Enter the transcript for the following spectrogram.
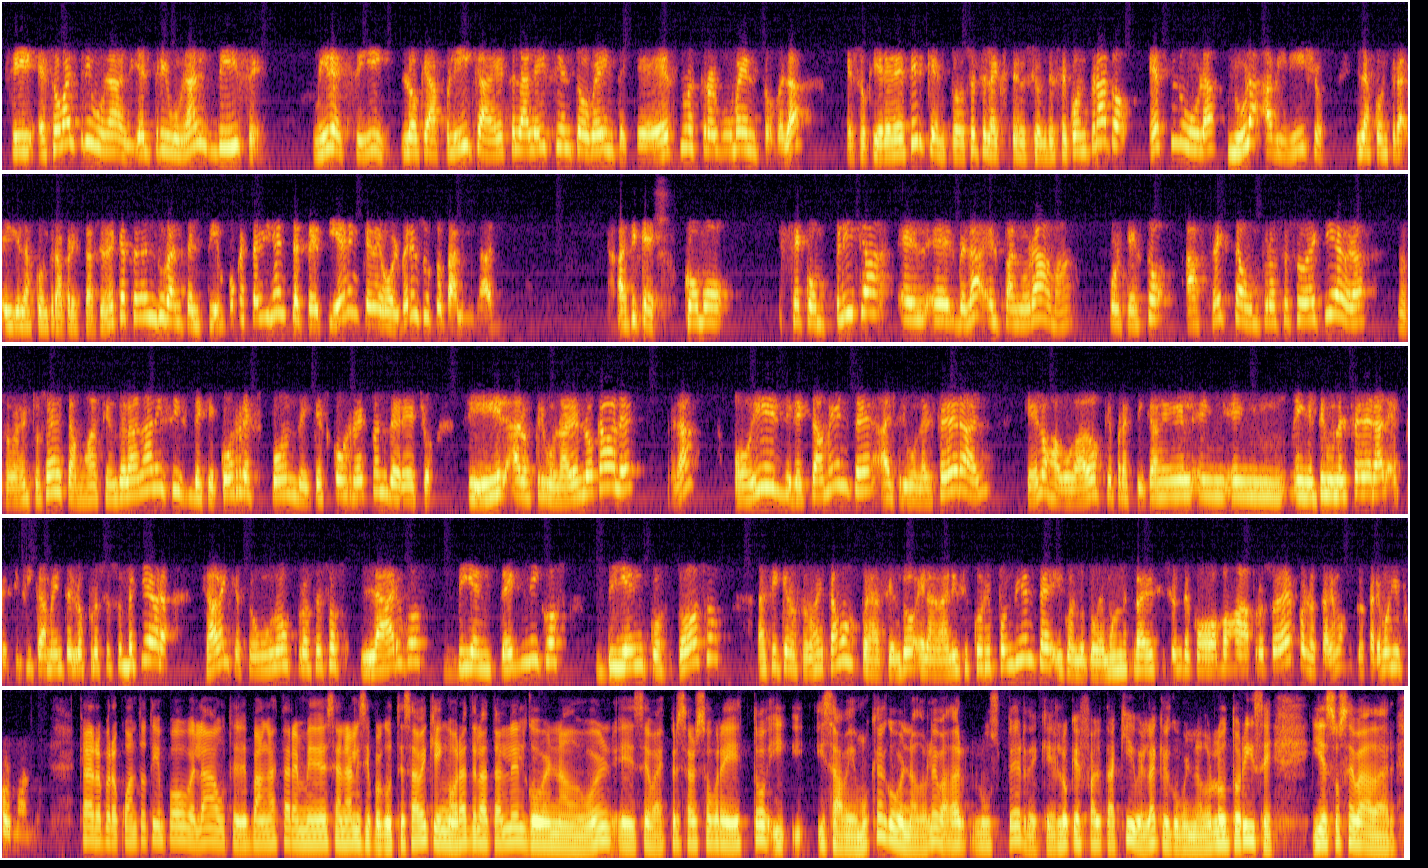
Si eso va al tribunal y el tribunal dice, mire, sí, lo que aplica es la ley 120, que es nuestro argumento, ¿verdad? Eso quiere decir que entonces la extensión de ese contrato es nula, nula a inicio. Y las, contra, y las contraprestaciones que se den durante el tiempo que esté vigente se tienen que devolver en su totalidad. Así que como se complica el, el, ¿verdad? el panorama, porque esto afecta a un proceso de quiebra, nosotros entonces estamos haciendo el análisis de qué corresponde y qué es correcto en derecho, si ir a los tribunales locales, ¿verdad? O ir directamente al Tribunal Federal, que los abogados que practican en el, en, en el Tribunal Federal, específicamente en los procesos de quiebra, saben que son unos procesos largos, bien técnicos, bien costosos, Así que nosotros estamos pues haciendo el análisis correspondiente y cuando tomemos nuestra decisión de cómo vamos a proceder, pues lo estaremos, lo estaremos informando. Claro, pero ¿cuánto tiempo, verdad, ustedes van a estar en medio de ese análisis? Porque usted sabe que en horas de la tarde el gobernador eh, se va a expresar sobre esto y, y, sabemos que el gobernador le va a dar luz verde, que es lo que falta aquí, ¿verdad? Que el gobernador lo autorice y eso se va a dar.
